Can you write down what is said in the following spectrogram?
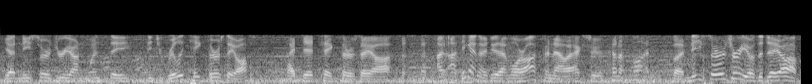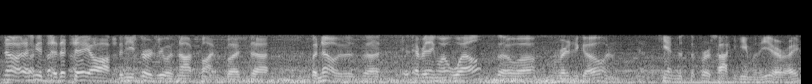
you had knee surgery on Wednesday. Did you really take Thursday off? I did take Thursday off. I, I think I'm going to do that more often now. Actually, it was kind of fun. But knee surgery or the day off? No, I mean, the, the day off. The knee surgery was not fun, but uh, but no, it was uh, everything went well. So uh, we're ready to go and can't miss the first hockey game of the year, right?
